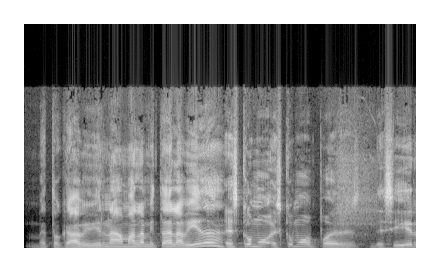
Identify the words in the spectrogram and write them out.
me tocaba vivir nada más la mitad de la vida. Es como, es como, pues, decir,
